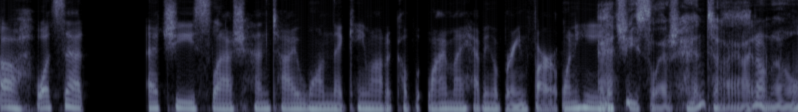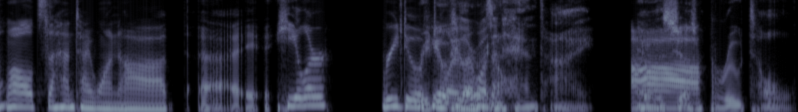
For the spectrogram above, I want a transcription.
uh what's that ecchi slash hentai one that came out a couple why am I having a brain fart when he Ecchi slash hentai, I don't know. well it's the hentai one uh uh healer redo Redo healer, Healer wasn't hentai. It Ah, was just brutal.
